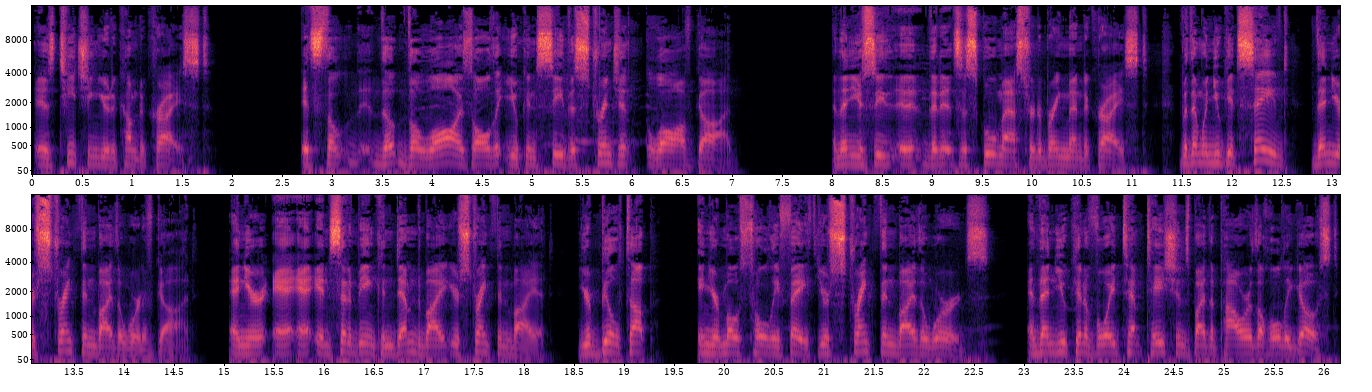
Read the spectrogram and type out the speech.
is teaching you to come to Christ. It's the, the, the law is all that you can see, the stringent law of God. And then you see uh, that it's a schoolmaster to bring men to Christ. But then when you get saved, then you're strengthened by the Word of God. And you're, instead of being condemned by it, you're strengthened by it. You're built up in your most holy faith. You're strengthened by the words. And then you can avoid temptations by the power of the Holy Ghost.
